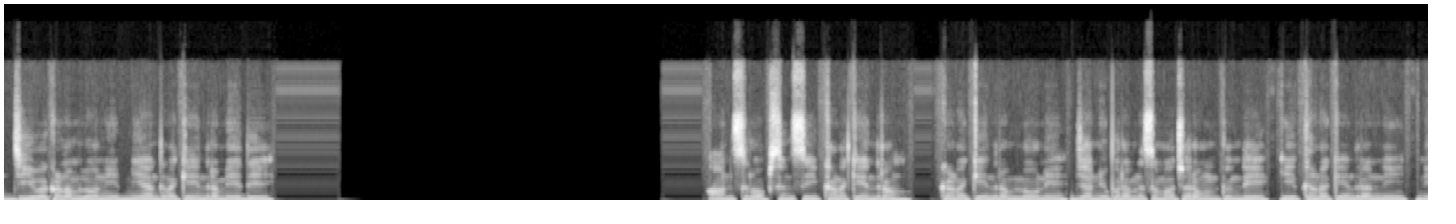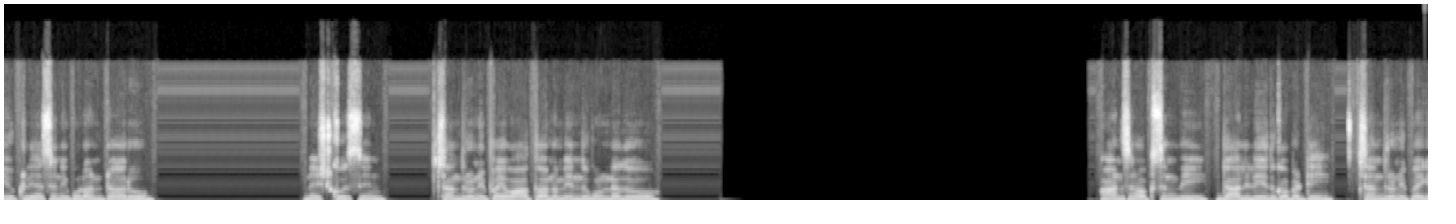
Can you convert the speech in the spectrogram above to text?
జీవకణంలోని నియంత్రణ కేంద్రం ఏది? ఆన్సర్ ఆప్షన్ సి కణకేంద్రం. కణకేంద్రంలోనే జన్యుపరమైన సమాచారం ఉంటుంది. ఈ కణకేంద్రాన్ని న్యూక్లియస్ అని కూడా అంటారు. నెక్స్ట్ క్వశ్చన్ చంద్రునిపై వాతావరణం ఎందుకు ఉండదు? ఆన్సర్ ఆప్షన్ బి గాలి లేదు కాబట్టి. చంద్రునిపై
